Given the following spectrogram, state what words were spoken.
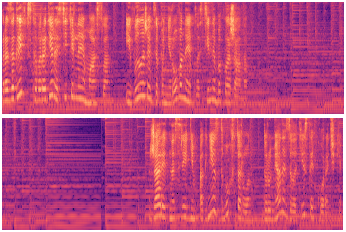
Разогреть в сковороде растительное масло и выложить запанированные пластины баклажанов. Жарить на среднем огне с двух сторон до румяной золотистой корочки.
